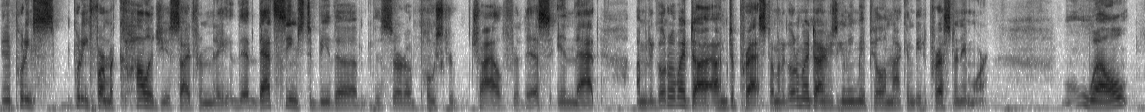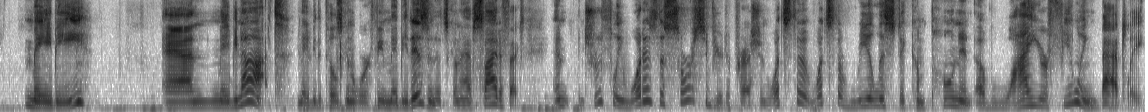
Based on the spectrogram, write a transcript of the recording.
and putting putting pharmacology aside from it, that, that seems to be the, the sort of poster child for this. In that, I'm going to go to my doctor. I'm depressed. I'm going to go to my doctor. He's going to give me a pill. I'm not going to be depressed anymore. Well, maybe, and maybe not. Maybe the pill's going to work for you. Maybe it isn't. It's going to have side effects. And, truthfully, what is the source of your depression? What's the what's the realistic component of why you're feeling badly?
